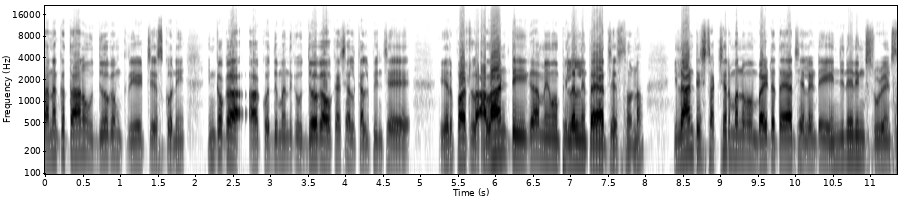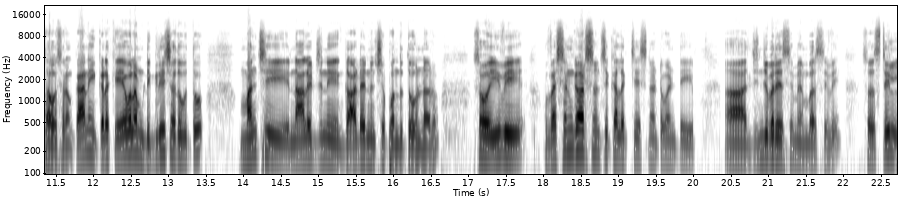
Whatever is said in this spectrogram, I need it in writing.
తనకు తాను ఉద్యోగం క్రియేట్ చేసుకొని ఇంకొక కొద్ది మందికి ఉద్యోగ అవకాశాలు కల్పించే ఏర్పాట్లు అలాంటిగా మేము పిల్లల్ని తయారు చేస్తున్నాం ఇలాంటి స్ట్రక్చర్ మనం బయట తయారు చేయాలంటే ఇంజనీరింగ్ స్టూడెంట్స్ అవసరం. కానీ ఇక్కడ కేవలం డిగ్రీ చదువుతూ మంచి నాలెడ్జ్ని గార్డెన్ నుంచి పొందుతూ ఉన్నారు. సో ఇవి వెస్టర్న్ ఘాట్స్ నుంచి కలెక్ట్ చేసినటువంటి జింజబరేసి మెంబర్స్ ఇవి. సో స్టిల్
